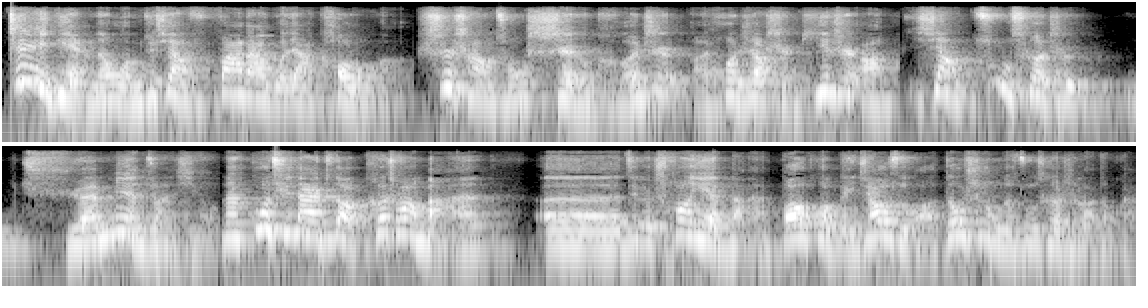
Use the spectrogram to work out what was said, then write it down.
这一点呢，我们就向发达国家靠拢了。市场从审核制啊，或者叫审批制啊，向注册制全面转型。那过去大家知道，科创板、呃，这个创业板，包括北交所都是用的注册制了，都看。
